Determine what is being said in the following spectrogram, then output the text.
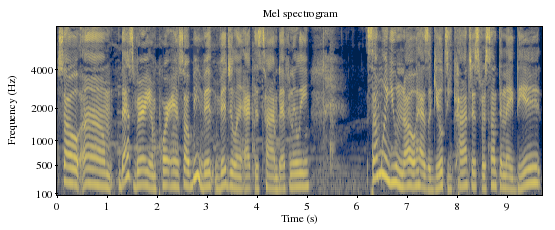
So, um, that's very important. So, be vi- vigilant at this time, definitely. Someone you know has a guilty conscience for something they did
